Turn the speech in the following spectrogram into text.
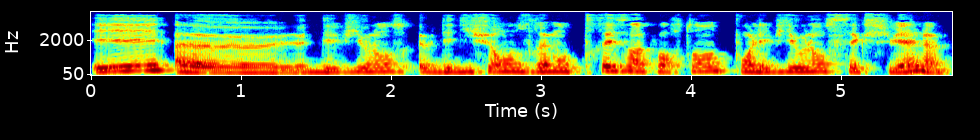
et euh, des violences, euh, des différences vraiment très importantes pour les violences sexuelles.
